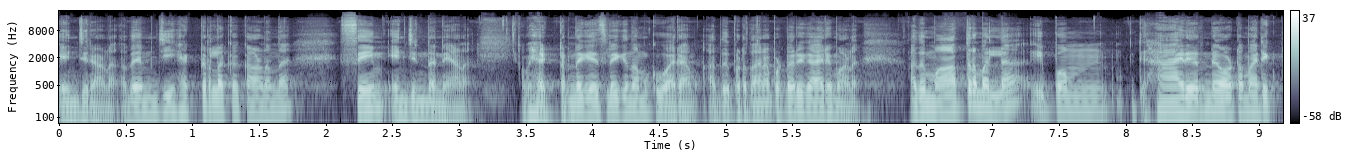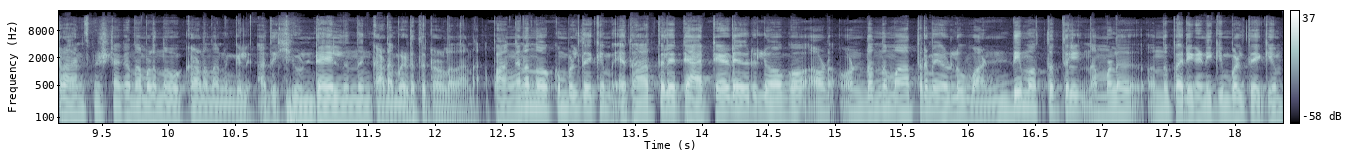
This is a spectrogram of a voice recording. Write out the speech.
എഞ്ചിനാണ്. അത് എം ജി ഹെക്ടറിലൊക്കെ കാണുന്ന സെയിം എഞ്ചിൻ തന്നെയാണ്. അപ്പോൾ ഹെക്ടറിന്റെ കേസിലേക്ക് നമുക്ക് വരാം. അത് പ്രധാനപ്പെട്ട ഒരു കാര്യമാണ്. അത് മാത്രമല്ല ഇപ്പം ഹാരിയറിന്റെ ഓട്ടോമാറ്റിക് ട്രാൻസ്മിഷനൊക്കെ നമ്മൾ നോക്കുകയാണെന്നുണ്ടെങ്കിൽ അത് ഹ്യുണ്ടായിൽ നിന്നും കടമെടുത്തിട്ടുള്ളതാണ്. അപ്പോൾ അങ്ങനെ നോക്കുമ്പോഴത്തേക്കും യഥാർത്ഥത്തിൽ ടാറ്റയുടെ ഒരു ലോഗോ ഉണ്ടെന്ന് മാത്രമേ ഉള്ളൂ. വണ്ടി മൊത്തത്തിൽ നമ്മൾ ഒന്ന് പരിഗണിക്കുമ്പോഴത്തേക്കും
